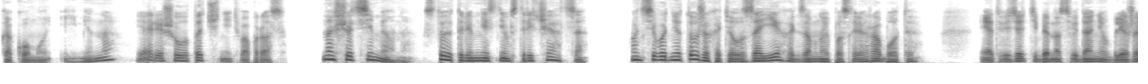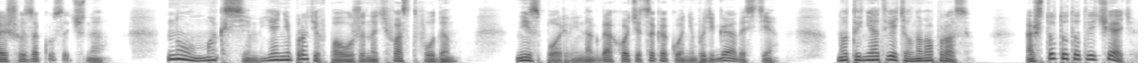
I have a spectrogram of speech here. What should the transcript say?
Какому именно? Я решил уточнить вопрос. Насчет Семена. Стоит ли мне с ним встречаться? Он сегодня тоже хотел заехать за мной после работы. И отвезет тебя на свидание в ближайшую закусочную. Ну, Максим, я не против поужинать фастфудом. Не спорю, иногда хочется какой-нибудь гадости. Но ты не ответил на вопрос. А что тут отвечать?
